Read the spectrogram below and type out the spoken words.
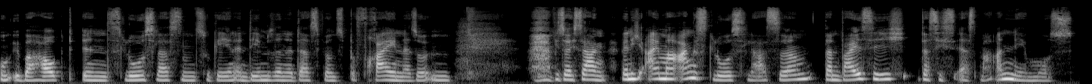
um überhaupt ins Loslassen zu gehen, in dem Sinne, dass wir uns befreien. Also im, wie soll ich sagen, wenn ich einmal Angst loslasse, dann weiß ich, dass ich es erstmal annehmen muss.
